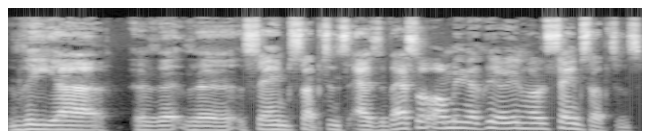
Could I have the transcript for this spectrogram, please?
the, uh, the the same substance as the vessel, or minakli, or even the same substance.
